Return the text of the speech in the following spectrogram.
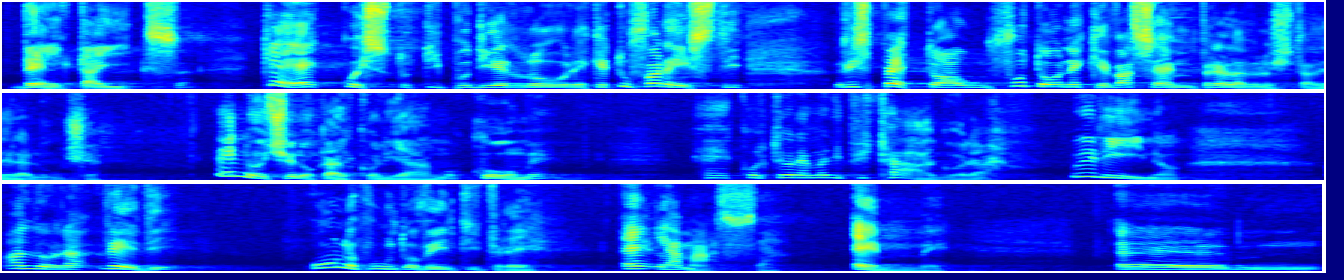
delta x, che è questo tipo di errore che tu faresti rispetto a un fotone che va sempre alla velocità della luce. E noi ce lo calcoliamo come? Eh, col teorema di Pitagora. Verino. Allora, vedi, 1.23 è la massa, M. Ehm,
